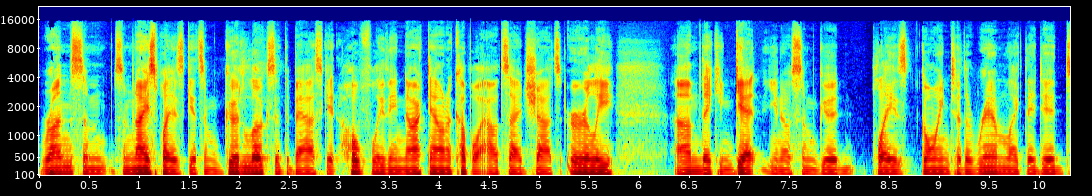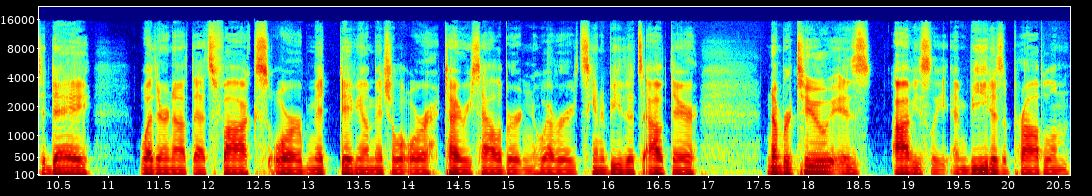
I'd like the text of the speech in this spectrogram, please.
run some some nice plays, get some good looks at the basket. Hopefully, they knock down a couple outside shots early. Um, they can get you know some good plays going to the rim like they did today. Whether or not that's Fox or Davion Mitchell or Tyrese Halliburton, whoever it's going to be that's out there. Number two is obviously Embiid is a problem.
